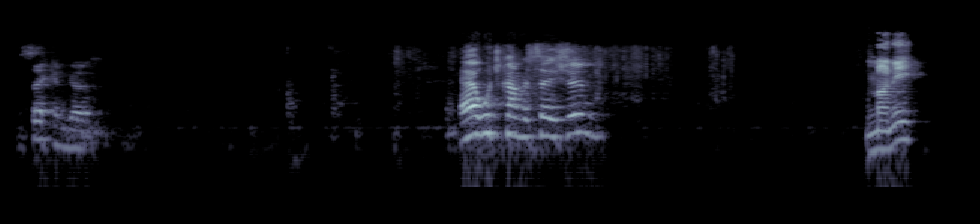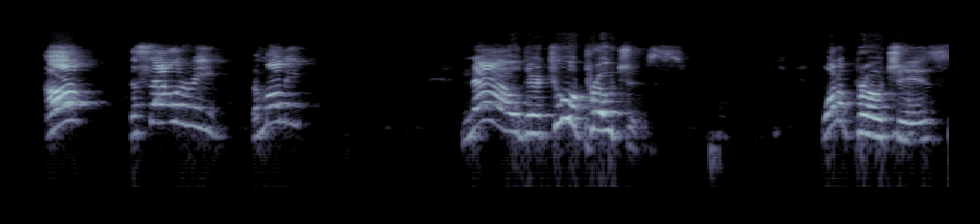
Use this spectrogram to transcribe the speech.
The second, guys. Yeah, which conversation? Money. Oh, the salary, the money. Now there are two approaches. One approach is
